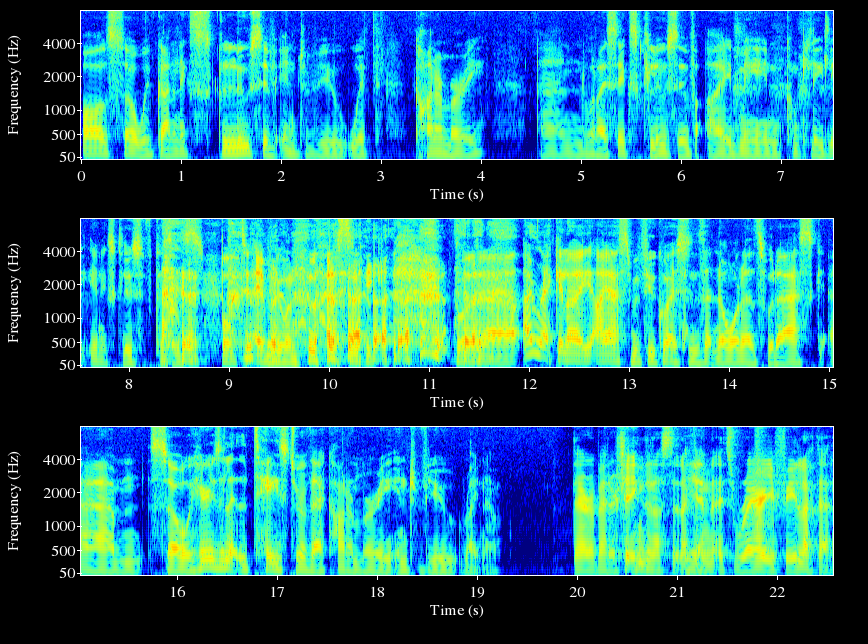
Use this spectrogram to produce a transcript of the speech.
also we've got an exclusive interview with Conor Murray. And when I say exclusive, I mean completely inexclusive because he spoke to everyone last week. But uh, I reckon I, I asked him a few questions that no one else would ask. Um, so here's a little taster of that Conor Murray interview right now. They're a better team than us. Like, Yeah. and it's rare you feel like that.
